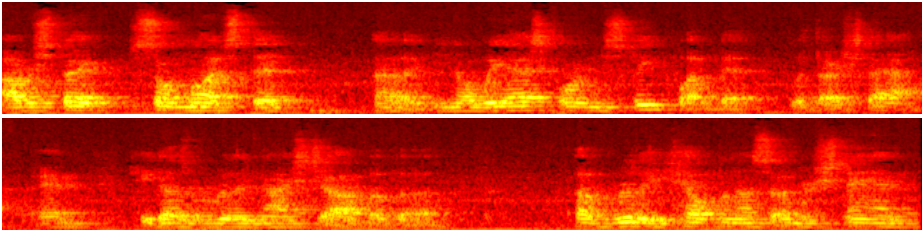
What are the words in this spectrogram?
I respect so much that uh, you know we ask for him to speak quite a bit with our staff, and he does a really nice job of uh, of really helping us understand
